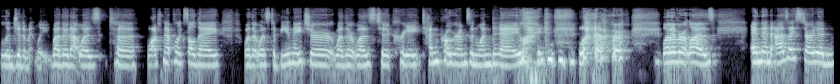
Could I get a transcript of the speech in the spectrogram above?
legitimately, whether that was to watch Netflix all day, whether it was to be in nature, whether it was to create 10 programs in one day, like whatever, whatever it was. And then as I started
